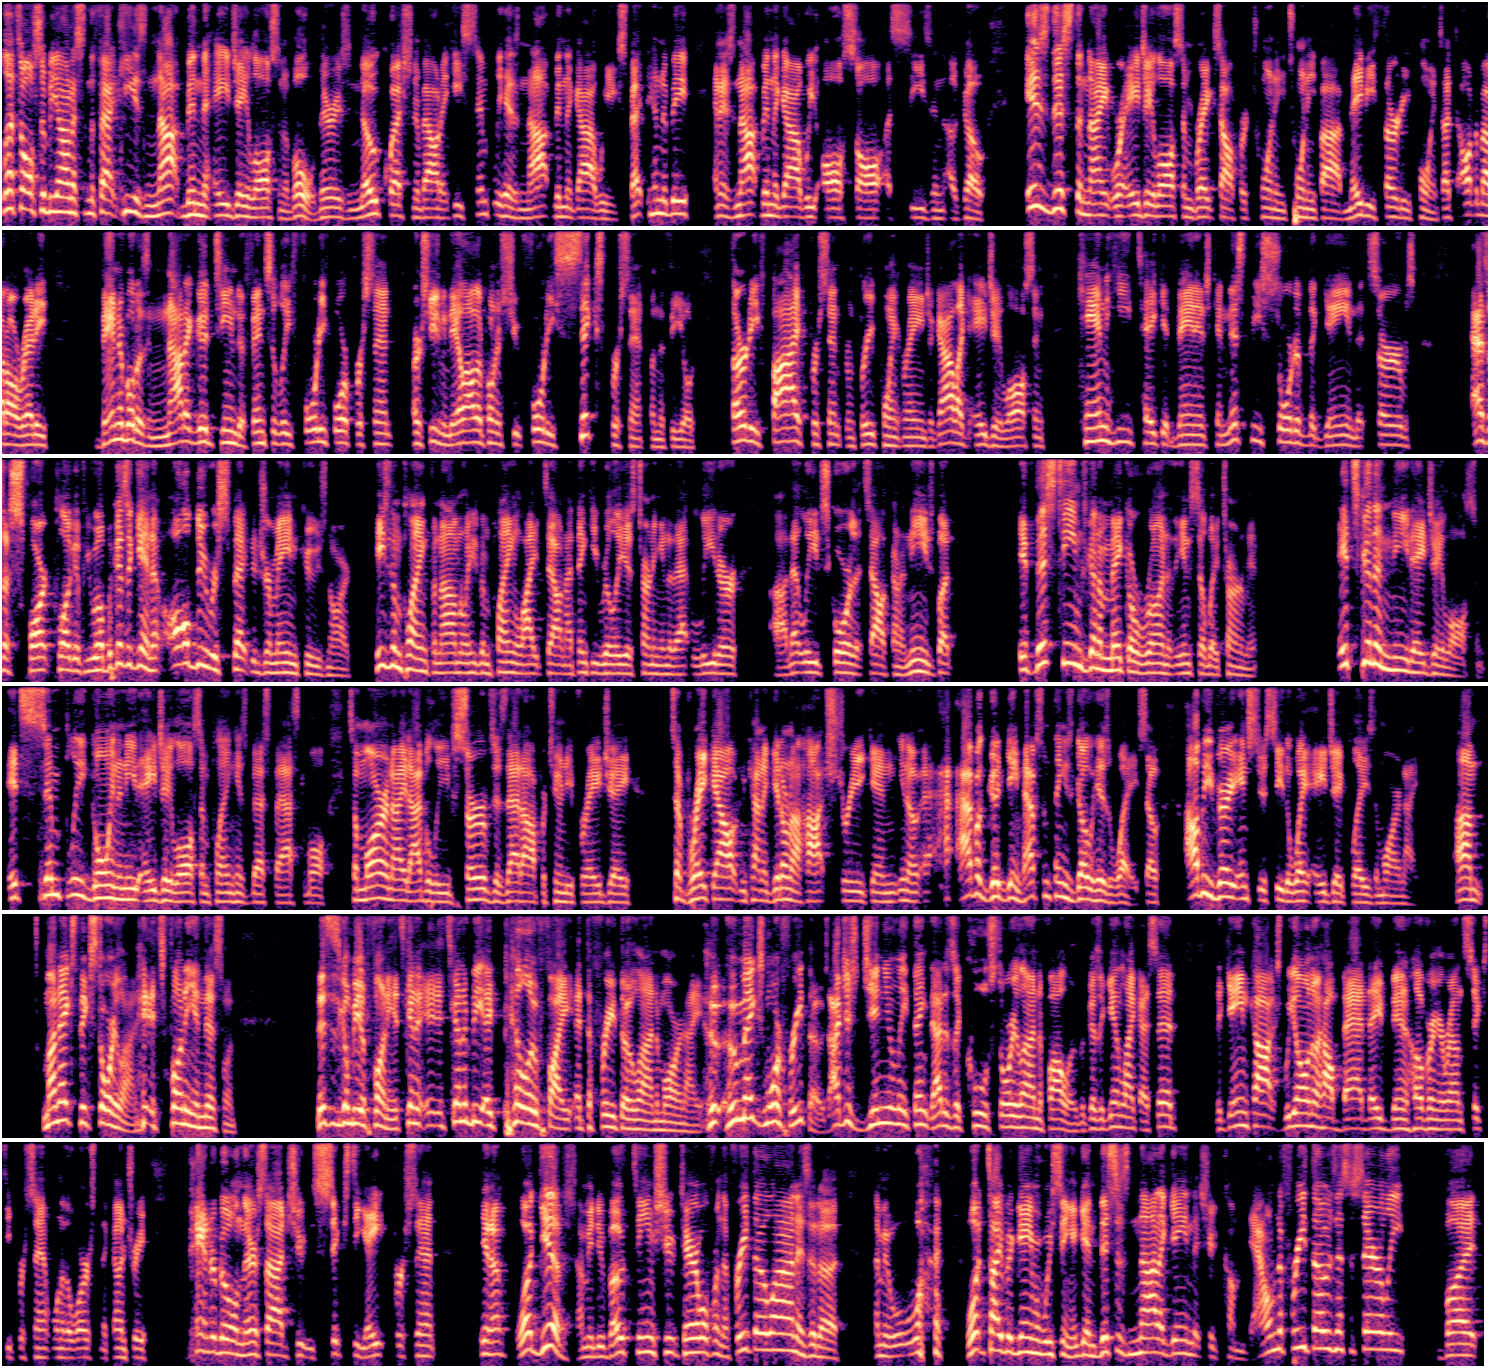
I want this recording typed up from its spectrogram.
let's also be honest in the fact he has not been the AJ Lawson of old. There is no question about it. He simply has not been the guy we expect him to be and has not been the guy we all saw a season ago. Is this the night where AJ Lawson breaks out for 20, 25, maybe 30 points? I talked about already. Vanderbilt is not a good team defensively. 44%, or excuse me, they allow their opponents to shoot 46% from the field, 35% from three point range. A guy like AJ Lawson, can he take advantage? Can this be sort of the game that serves – as a spark plug, if you will. Because again, all due respect to Jermaine Couisnard, he's been playing phenomenal. He's been playing lights out, and I think he really is turning into that leader, uh, that lead scorer that South kind of needs. But if this team's going to make a run at the NCAA tournament, it's going to need AJ Lawson. It's simply going to need AJ Lawson playing his best basketball. Tomorrow night, I believe, serves as that opportunity for AJ to break out and kind of get on a hot streak and you know ha- have a good game, have some things go his way. So I'll be very interested to see the way AJ plays tomorrow night. Um, my next big storyline. It's funny in this one. This is going to be a funny. It's gonna it's gonna be a pillow fight at the free throw line tomorrow night. Who who makes more free throws? I just genuinely think that is a cool storyline to follow because again, like I said, the Gamecocks. We all know how bad they've been, hovering around sixty percent, one of the worst in the country. Vanderbilt on their side shooting sixty eight percent. You know what gives? I mean, do both teams shoot terrible from the free throw line? Is it a I mean, what, what type of game are we seeing? Again, this is not a game that should come down to free throws necessarily, but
